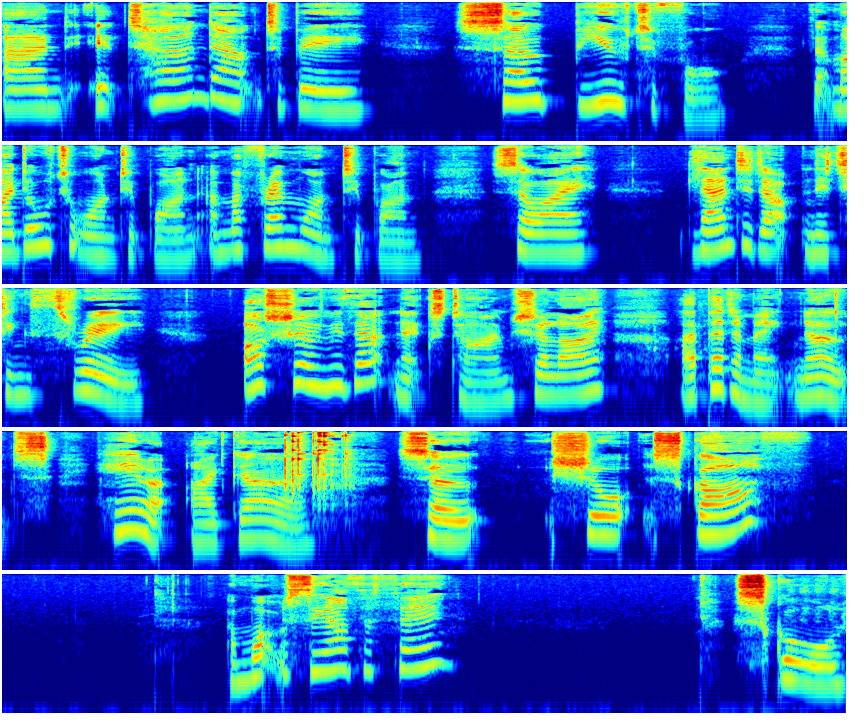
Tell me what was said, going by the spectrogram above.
and it turned out to be so beautiful that my daughter wanted one and my friend wanted one. So I landed up knitting three. I'll show you that next time, shall I? I better make notes. Here I go. So, short scarf. And what was the other thing? School.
